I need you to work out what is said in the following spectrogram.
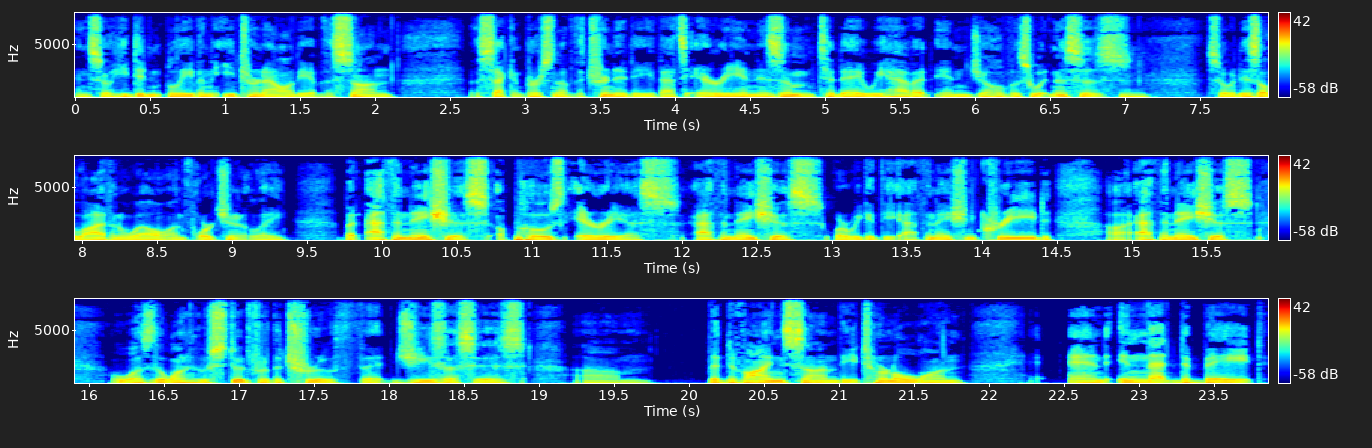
and so he didn't believe in the eternality of the Son, the second person of the Trinity. That's Arianism. Today we have it in Jehovah's Witnesses. So it is alive and well, unfortunately. But Athanasius opposed Arius. Athanasius, where we get the Athanasian Creed, uh, Athanasius was the one who stood for the truth that Jesus is um, the divine Son, the eternal one. And in that debate,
